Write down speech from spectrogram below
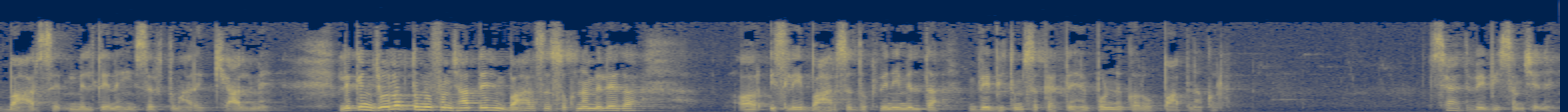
बाहर से मिलते नहीं, सिर्फ़ तुम्हारे ख्याल में। लेकिन जो लोग तुम्हें समझाते हैं, बाहर से सुख ना मिलेगा, और इसलिए बाहर से दुख भी नहीं मिलता, वे भी तुमसे कहते हैं, पुण्य करो, पाप ना करो। शायद वे भी समझे नहीं।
